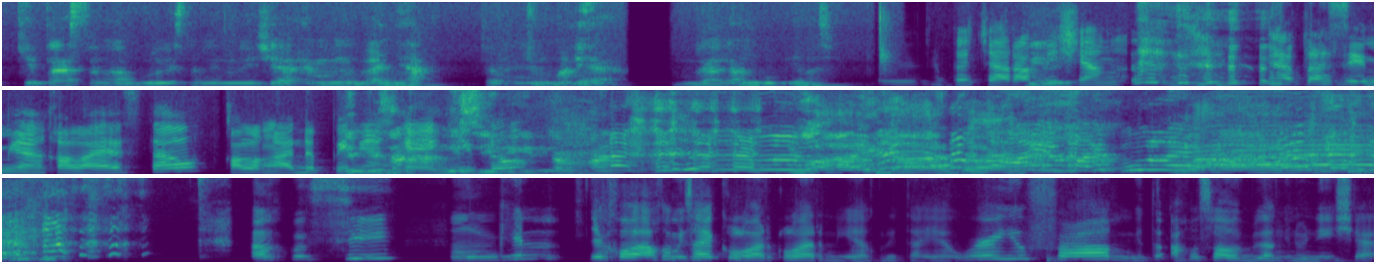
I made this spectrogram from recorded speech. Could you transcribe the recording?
kita setengah bule setengah Indonesia emang banyak. Cuman ya nggak ganggu ya mas. itu cara Iya. Misha ng- ngatasinnya kalau Estel kalau ngadepin Dia yang kayak gitu sih di kamar. Why God, why? my bule Why? aku sih mungkin ya kalau aku misalnya keluar-keluar nih aku ditanya where are you from? Gitu aku selalu bilang Indonesia.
